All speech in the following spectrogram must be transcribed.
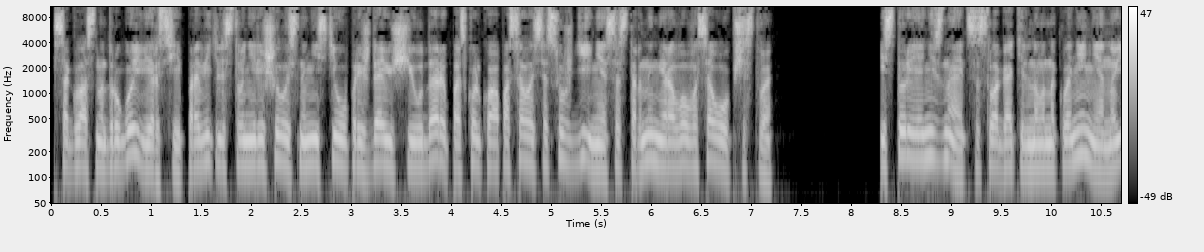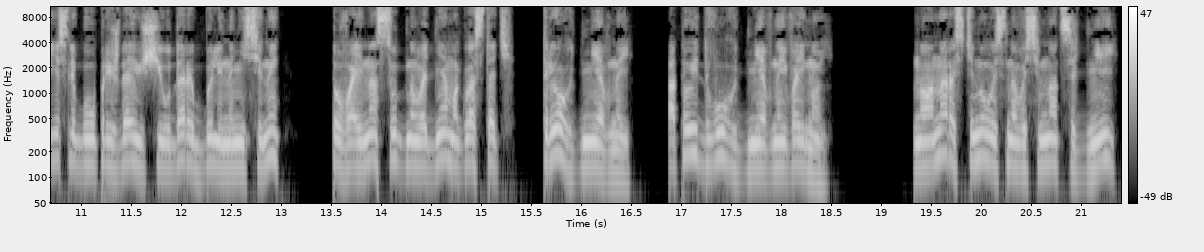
Согласно другой версии, правительство не решилось нанести упреждающие удары, поскольку опасалось осуждения со стороны мирового сообщества. История не знает сослагательного наклонения, но если бы упреждающие удары были нанесены, то война судного дня могла стать трехдневной, а то и двухдневной войной но она растянулась на 18 дней,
